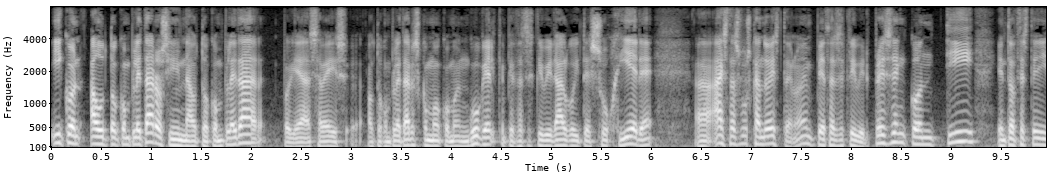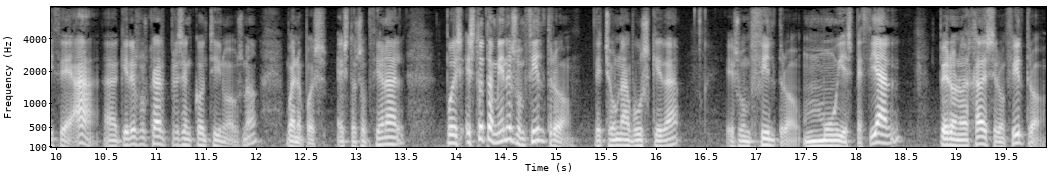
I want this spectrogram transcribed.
y con autocompletar o sin autocompletar, porque ya sabéis, autocompletar es como, como en Google, que empiezas a escribir algo y te sugiere, uh, ah, estás buscando este, ¿no? Empiezas a escribir present conti, y entonces te dice, ah, quieres buscar present continuous, ¿no? Bueno, pues esto es opcional. Pues esto también es un filtro. De hecho, una búsqueda es un filtro muy especial, pero no deja de ser un filtro.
